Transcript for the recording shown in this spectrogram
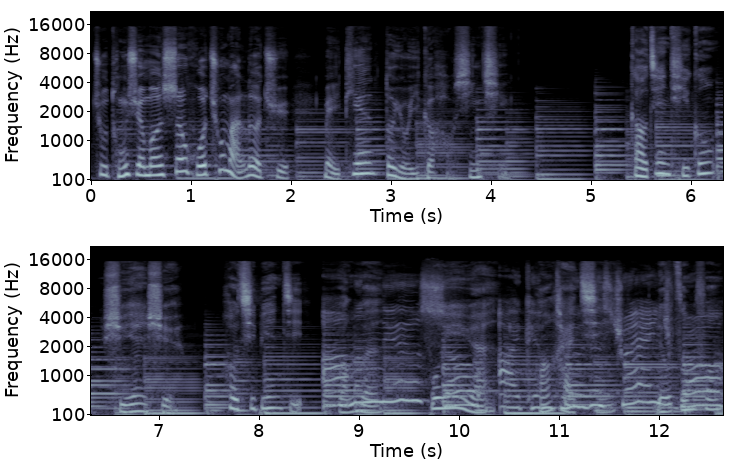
祝同学们生活充满乐趣，每天都有一个好心情。稿件提供：许艳雪，后期编辑：王文，播音员：黄海琪、刘增峰。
